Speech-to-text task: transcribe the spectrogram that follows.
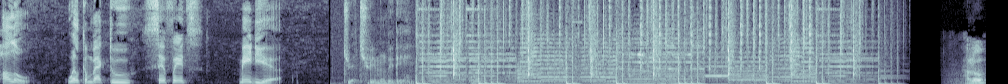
Hello, welcome back to Savage Media. Tu as tué mon bébé. Halo,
